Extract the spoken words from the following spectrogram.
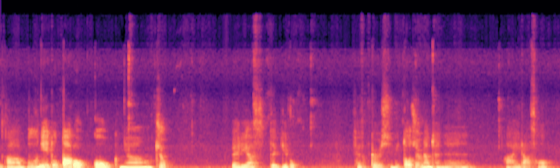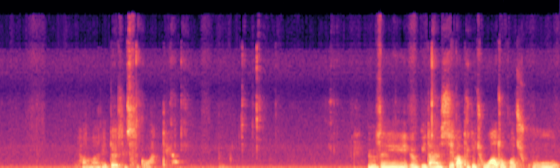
얘가 무늬도 따로 없고 그냥 쭉 메리아스 뜨기로 계속 열심히 떠주면 되는 아이라서 편하게 뜰 수 있을 것 같아요. 요새 여기 날씨가 되게 좋아져가지고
